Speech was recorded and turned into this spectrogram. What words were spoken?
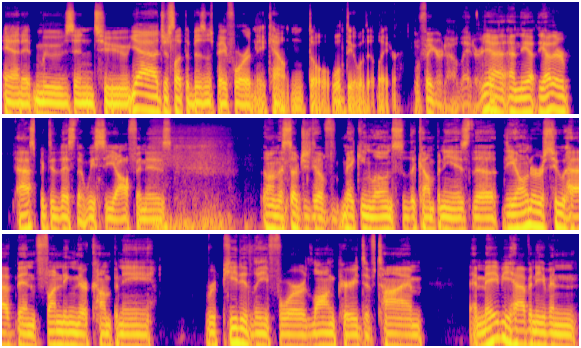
and it moves into yeah just let the business pay for it and the accountant will will deal with it later. We'll figure it out later. Yeah and the the other aspect of this that we see often is on the subject of making loans to the company is the the owners who have been funding their company repeatedly for long periods of time and maybe haven't even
